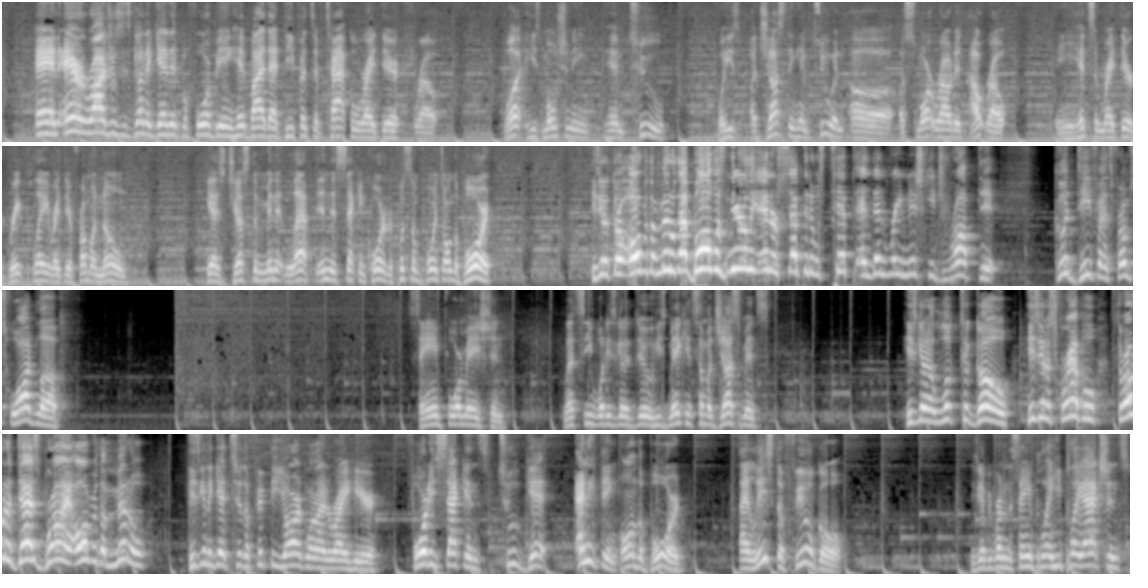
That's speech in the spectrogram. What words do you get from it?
and Aaron Rodgers is going to get it before being hit by that defensive tackle right there. Route. But he's motioning him to, well, he's adjusting him to an, uh, a smart routed out route. And he hits him right there. Great play right there from unknown. He has just a minute left in this second quarter to put some points on the board. He's going to throw over the middle. That ball was nearly intercepted. It was tipped, and then Ray Nitschke dropped it. Good defense from Squad Love. Same formation. Let's see what he's going to do. He's making some adjustments. He's going to look to go. He's going to scramble. Throw to Dez Bryant over the middle. He's going to get to the 50-yard line right here. 40 seconds to get anything on the board. At least a field goal. He's going to be running the same play. He play actions.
